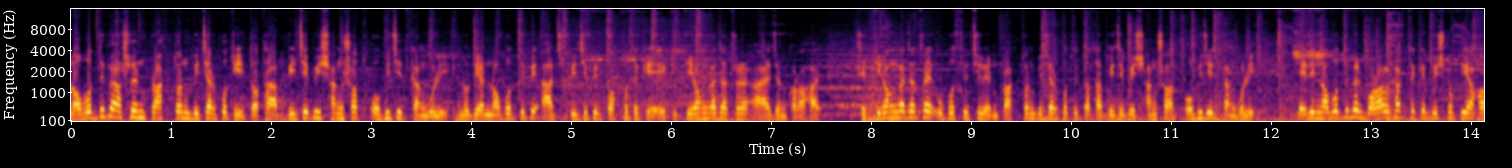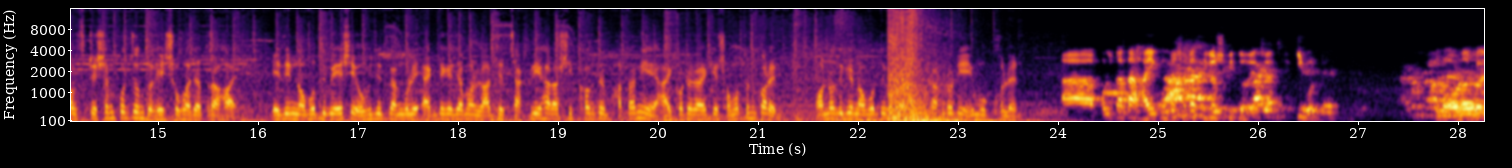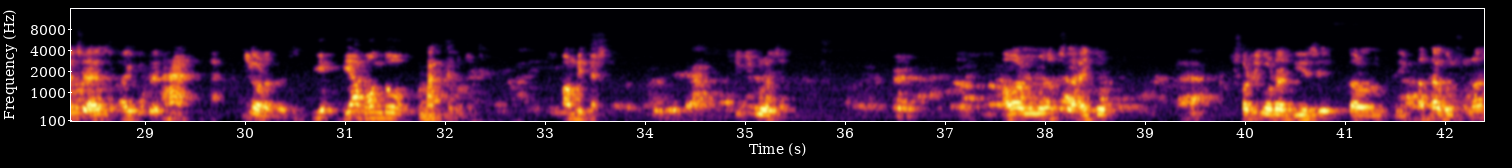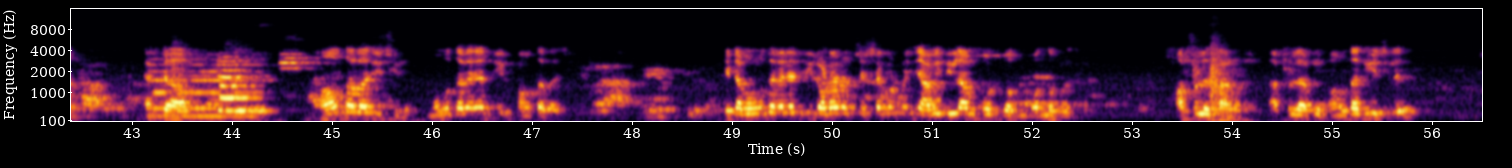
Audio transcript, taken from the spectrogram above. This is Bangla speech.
নবদ্বীপে আসলেন প্রাক্তন বিচারপতি তথা বিজেপি সাংসদ অভিজিৎ গাঙ্গুলি। নদিয়ার নবদ্বীপে আজ বিজেপির পক্ষ থেকে একটি তিরঙ্গা যাত্রার আয়োজন করা হয়। সেই তিরঙ্গা যাত্রায় উপস্থিত ছিলেন প্রাক্তন বিচারপতি তথা বিজেপির সাংসদ অভিজিৎ গাঙ্গুলি। এদিন নবদ্বীপের বড়ালঘাট থেকে বিষ্ণুপ্রিয়া হল স্টেশন পর্যন্ত এই শোভাযাত্রা হয়। এদিন নবদ্বীপে এসে অভিজিৎ গাঙ্গুলি একদিকে যেমন রাজ্যের চাকরিহারা শিক্ষকদের ভাতা নিয়ে হাইকোর্টের রায়কে সমর্থন করেন অন্যদিকে নবদ্বীপ কাণ্ড নিয়ে মুখ খোলেন। কলকাতা হাইকোর্টে সেটা তিরস্কৃত হয়েছে কি বলবেন? অর্ডার হয়েছে হাইকোর্টে? হ্যাঁ হ্যাঁ। কি অর্ডার হয়েছে দিয়ে- বন্ধ রাখতে বলেছে। অমৃতা করেছে? আমার মনে হচ্ছে হাইকোর্ট সঠিক অর্ডার দিয়েছে কারণ এই খাতা ঘোষণা একটা ক্ষমতাবাজি ছিল। মমতা ব্যানার্জির ক্ষমতাবাজি। এটা মমতা ব্যানার্জি লটানোর চেষ্টা করবেন যে আমি দিলাম কোর্ট বন্ধ করে দিলাম। আসলে তা নয়। আসলে আপনি ক্ষমতা দিয়েছিলেন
